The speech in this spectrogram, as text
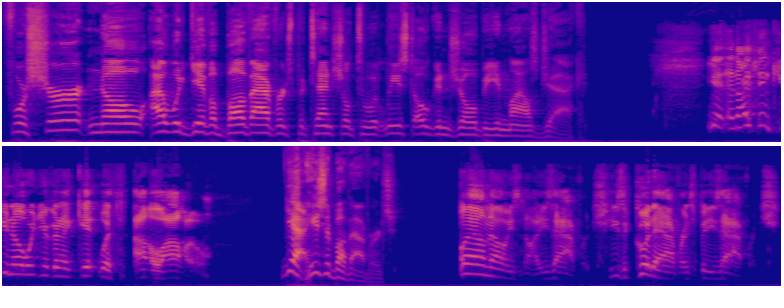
for sure, no, I would give above average potential to at least Ogunjobi and Myles Jack. Yeah, and I think you know what you're going to get with Alu Yeah, he's above average. Well, no, he's not. He's average. He's a good average, but he's average.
